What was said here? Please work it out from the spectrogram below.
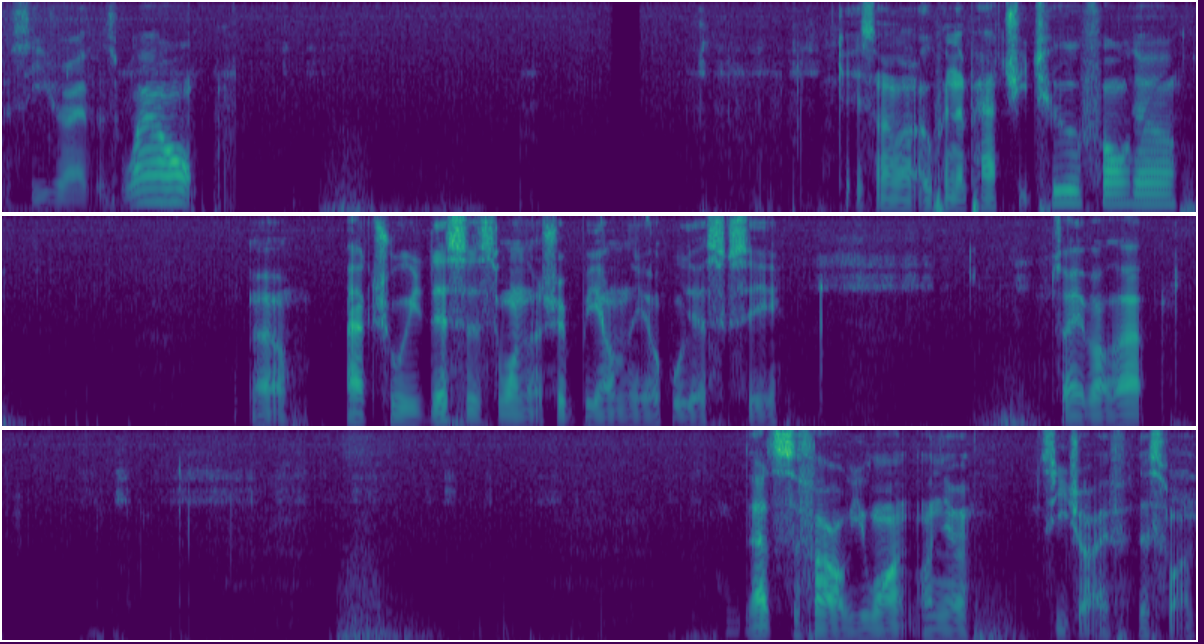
the C drive as well. Okay, so I'm going to open the Apache 2 folder. Oh, actually this is the one that should be on the local disk C. Sorry about that. That's the file you want on your C drive, this one.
